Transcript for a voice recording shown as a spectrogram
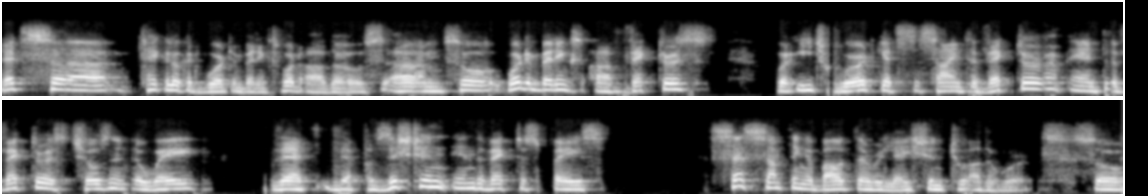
let's uh, take a look at word embeddings. What are those? Um, so word embeddings are vectors where each word gets assigned a vector, and the vector is chosen in a way that their position in the vector space says something about the relation to other words. So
